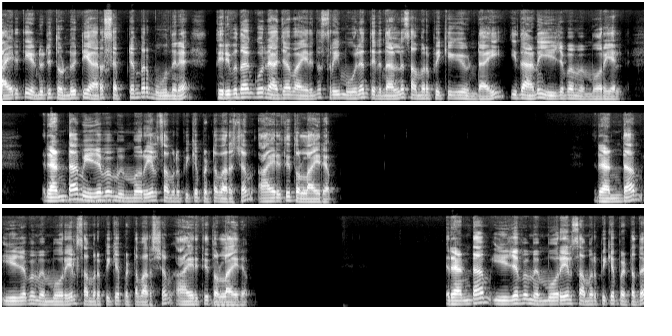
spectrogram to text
ആയിരത്തി എണ്ണൂറ്റി തൊണ്ണൂറ്റിയാറ് സെപ്റ്റംബർ മൂന്നിന് തിരുവിതാംകൂർ രാജാവായിരുന്ന ശ്രീ മൂലം തിരുനാളിന് സമർപ്പിക്കുകയുണ്ടായി. ഇതാണ് ഈഴവ മെമ്മോറിയൽ. രണ്ടാം ഈഴവ മെമ്മോറിയൽ സമർപ്പിക്കപ്പെട്ട വർഷം ആയിരത്തി തൊള്ളായിരം രണ്ടാം ഈഴവ മെമ്മോറിയൽ സമർപ്പിക്കപ്പെട്ട വർഷം ആയിരത്തി തൊള്ളായിരം രണ്ടാം ഈഴവ മെമ്മോറിയൽ സമർപ്പിക്കപ്പെട്ടത്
